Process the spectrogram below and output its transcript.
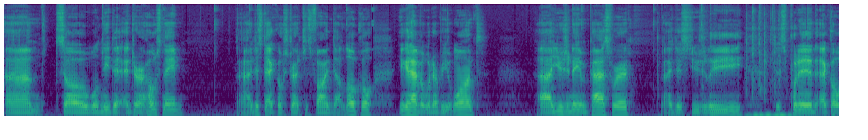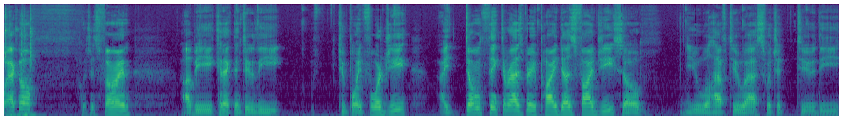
Um, so we'll need to enter our host name. Uh, just echo stretch is fine. .local. You can have it whatever you want. Uh, username and password. I just usually just put in echo echo, which is fine. I'll be connecting to the 2.4G. I don't think the Raspberry Pi does 5G, so you will have to uh, switch it to the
